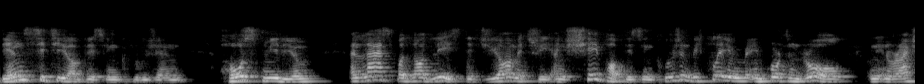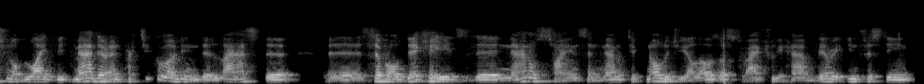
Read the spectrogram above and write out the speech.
density of this inclusion, host medium, and last but not least, the geometry and shape of this inclusion, which play an important role in the interaction of light with matter, and particularly in the last uh, uh, several decades, the nanoscience and nanotechnology allows us to actually have very interesting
